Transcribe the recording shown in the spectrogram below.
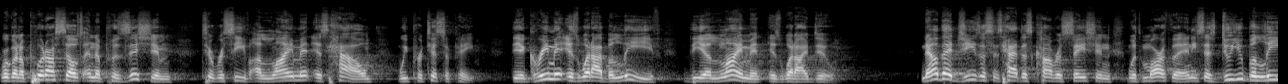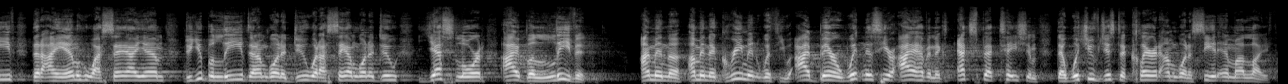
We're going to put ourselves in a position to receive. Alignment is how we participate. The agreement is what I believe, the alignment is what I do. Now that Jesus has had this conversation with Martha and he says, Do you believe that I am who I say I am? Do you believe that I'm going to do what I say I'm going to do? Yes, Lord, I believe it. I'm in, the, I'm in agreement with you. I bear witness here. I have an ex- expectation that what you've just declared, I'm going to see it in my life.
